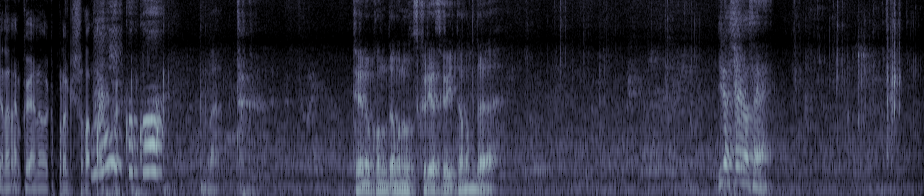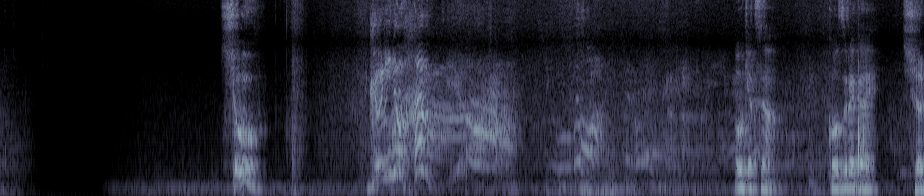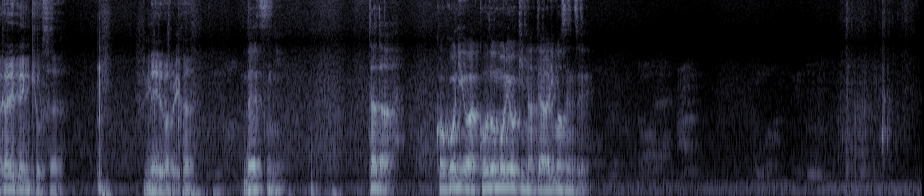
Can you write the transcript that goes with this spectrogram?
Paljonkin salapaikkoja. 何ここまったく手の込んだものを作るやつがいたもんだいらっしゃいませ勝負国の藩お客さん子連れかい社会勉強さ迷惑。か別に。ただここには子供料金なんてありませんぜ。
